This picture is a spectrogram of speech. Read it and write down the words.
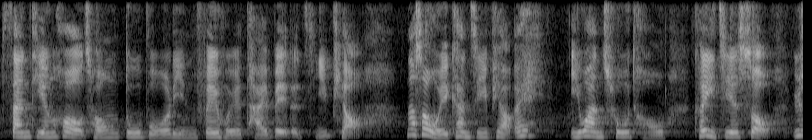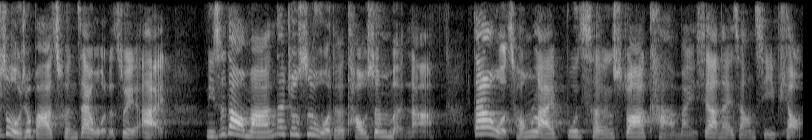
三天后从都柏林飞回台北的机票。那时候我一看机票，哎。一万出头可以接受，于是我就把它存在我的最爱，你知道吗？那就是我的逃生门啊！当然，我从来不曾刷卡买下那张机票，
